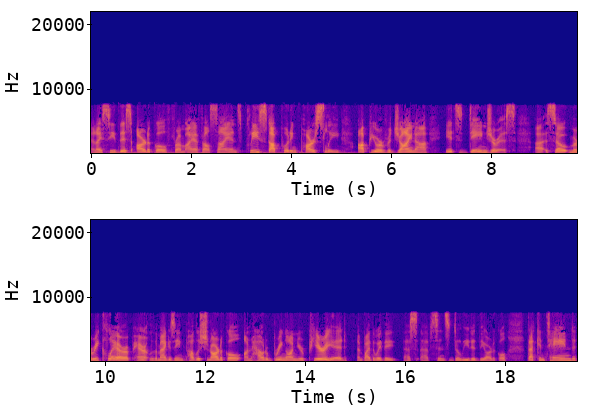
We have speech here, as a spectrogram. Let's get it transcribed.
and I see this article from IFL Science. Please stop putting parsley up your vagina It's dangerous. Uh, so Marie Claire, apparently the magazine, published an article on how to bring on your period. And by the way, they has, have since deleted the article that contained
